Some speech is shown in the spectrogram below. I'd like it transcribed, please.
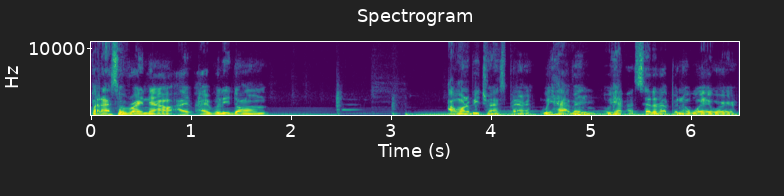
but as of right now, I I really don't. I want to be transparent. We haven't mm-hmm. we haven't set it up in a way where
